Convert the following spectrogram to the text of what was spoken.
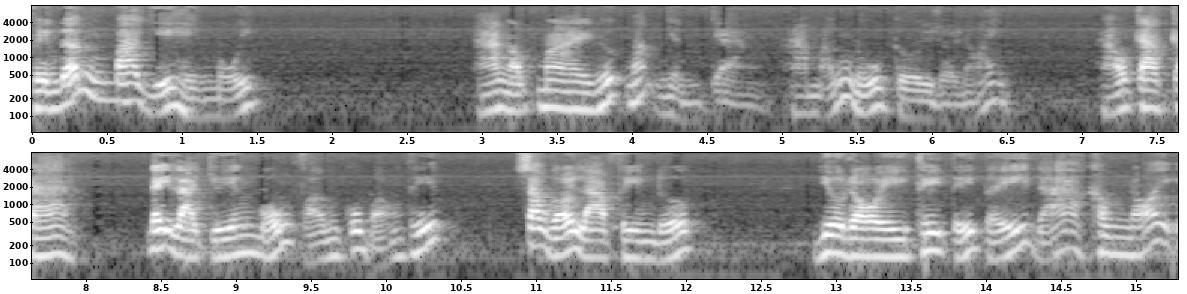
phiền đến ba vị hiền mũi Hạ Ngọc Mai ngước mắt nhìn chàng, hàm ẩn nụ cười rồi nói. Hạo ca ca, đây là chuyện bổn phận của bọn thiếp, sao gọi là phiền được? Vừa rồi thi tỷ tỷ đã không nói,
